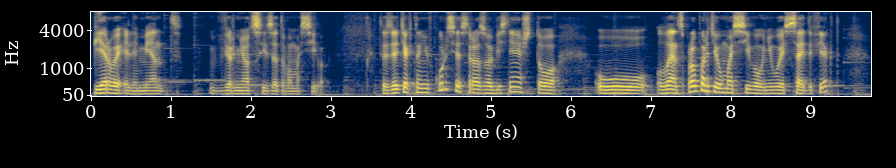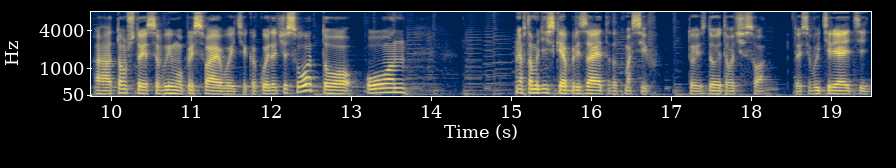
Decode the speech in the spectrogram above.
первый элемент вернется из этого массива. То есть для тех, кто не в курсе, сразу объясняю, что у length property у массива у него есть side эффект о том, что если вы ему присваиваете какое-то число, то он автоматически обрезает этот массив, то есть до этого числа. То есть вы теряете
